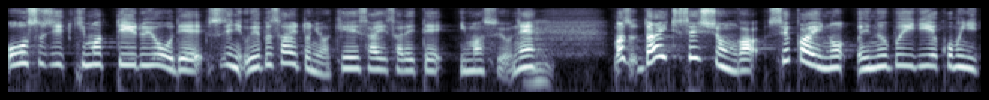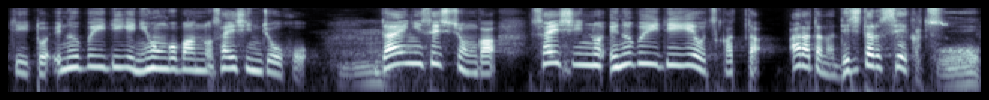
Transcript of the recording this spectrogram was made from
大筋決まっているようで、すでにウェブサイトには掲載されていますよね。まず、第一セッションが、世界の NVDA コミュニティと NVDA 日本語版の最新情報。第二セッションが、最新の NVDA を使った新たなデジタル生活。お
